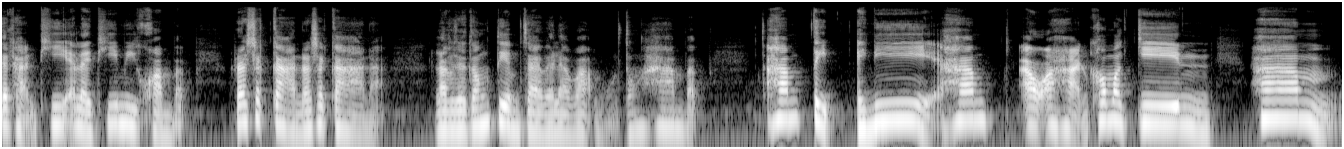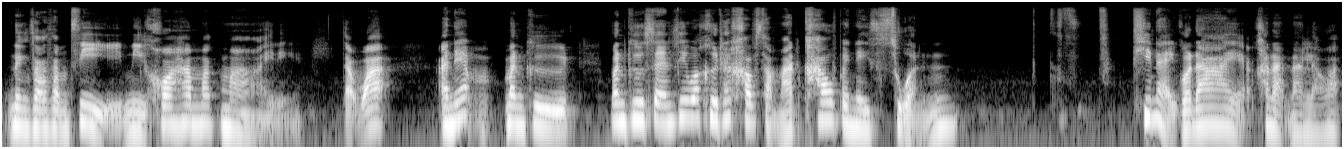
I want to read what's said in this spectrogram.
สถานที่อะไรที่มีความแบบราชการราชการอะเราจะต้องเตรียมใจไว้แล้วว่าโอ้ต้องห้ามแบบ ห้ามติดไอ้นี่ ห้ามเอาอาหารเข้ามากิน ห้ามหนึ่งสองสามสี่มีข้อห้ามมากมายเลยแต่ว่าอันเนี้ยมันคือมันคือ sense ที่ว่าคือถ้าเขาสามารถเข้าไปในสวนที่ไหนก็ได้อะขนาดนั้นแล้วอะ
